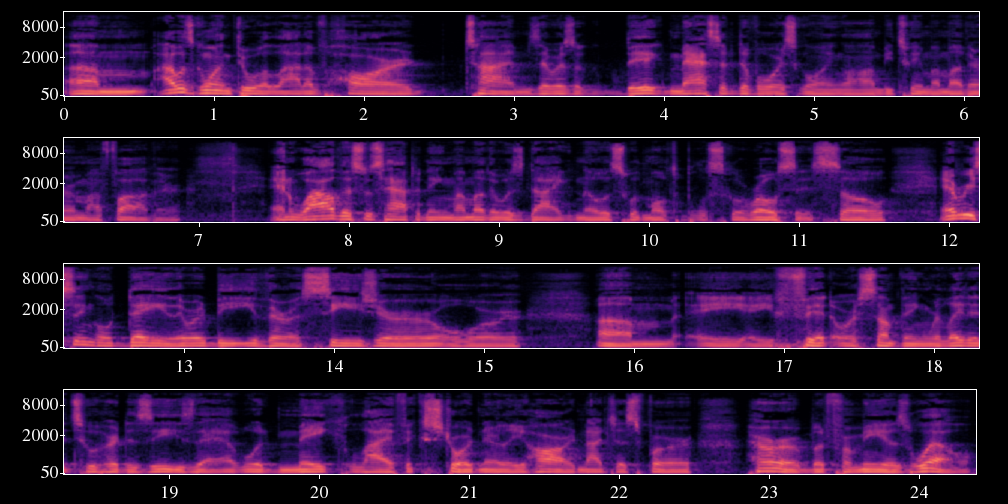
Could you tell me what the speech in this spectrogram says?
um, i was going through a lot of hard times. There was a big massive divorce going on between my mother and my father. And while this was happening, my mother was diagnosed with multiple sclerosis. So every single day there would be either a seizure or um, a, a fit or something related to her disease that would make life extraordinarily hard, not just for her, but for me as well.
